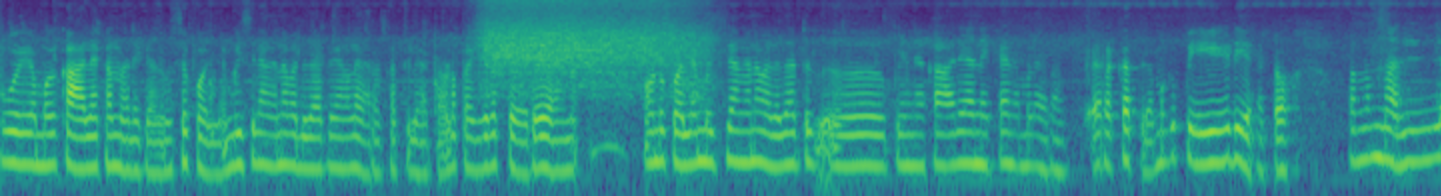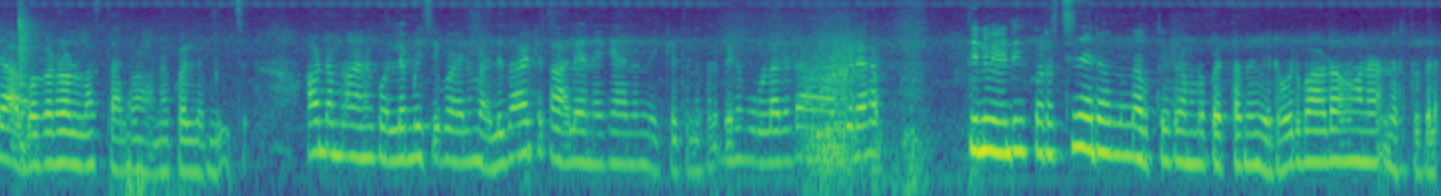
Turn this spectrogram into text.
പോയി നമുക്ക് കാലൊക്കെ നനയ്ക്കാം. പക്ഷേ കൊല്ലം ബീച്ചിൽ അങ്ങനെ വലുതായിട്ട് ഞങ്ങൾ ഇറക്കത്തില്ല കേട്ടോ. അവിടെ ഭയങ്കര തിരയാണ്. അതുകൊണ്ട് കൊല്ലം ബീച്ചിൽ അങ്ങനെ വലുതായിട്ട് പിന്നെ കാല നനയ്ക്കാൻ നമ്മൾ ഇറ ഇറക്കത്തില്ല. നമുക്ക് പേടിയാണ് കേട്ടോ. കാരണം നല്ല അപകടമുള്ള സ്ഥലമാണ് കൊല്ലം ബീച്ച് അതുകൊണ്ട് നമ്മളങ്ങനെ കൊല്ലം ബീച്ചിൽ പോയാലും വലുതായിട്ട് കാൽ നനയ്ക്കാനും നിൽക്കത്തില്ല പിന്നെ പിള്ളേരുടെ ആഗ്രഹത്തിന് വേണ്ടി കുറച്ച് നേരം ഒന്ന് നിർത്തിയിട്ട് നമ്മൾ പെട്ടെന്ന് വരും. ഒരുപാട് അങ്ങനെ നിർത്തത്തില്ല.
